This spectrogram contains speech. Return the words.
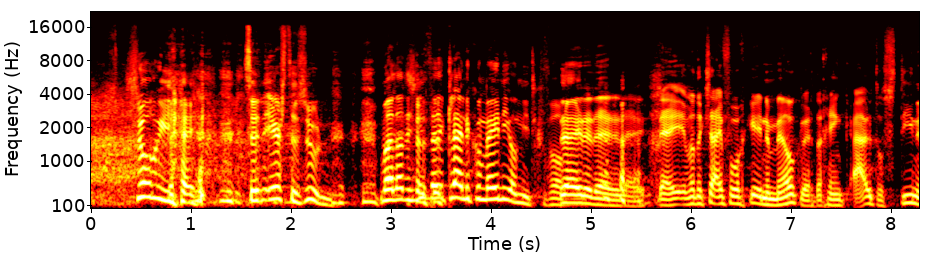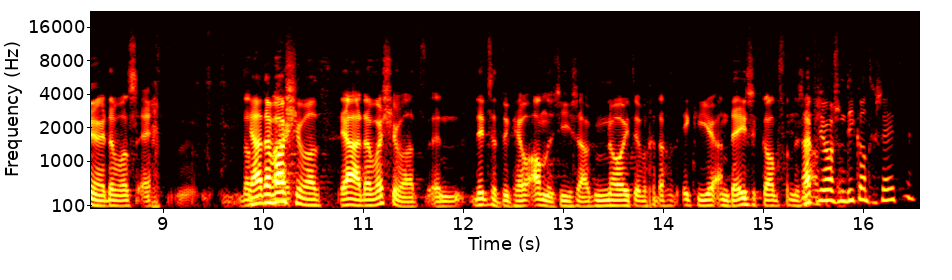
sorry. Zijn eerste zoen. Maar dat is niet bij de kleine comedie ook niet het geval. Nee, nee, nee, nee, nee. nee. Wat ik zei vorige keer in de Melkweg, daar ging ik uit als tiener. Dat was echt... eh, dat ja, daar was je wat. Ja, daar was je wat. En dit is natuurlijk heel anders. Hier zou ik nooit hebben gedacht dat ik hier aan deze kant van de zaal... Heb je wel eens aan die kant gezeten?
